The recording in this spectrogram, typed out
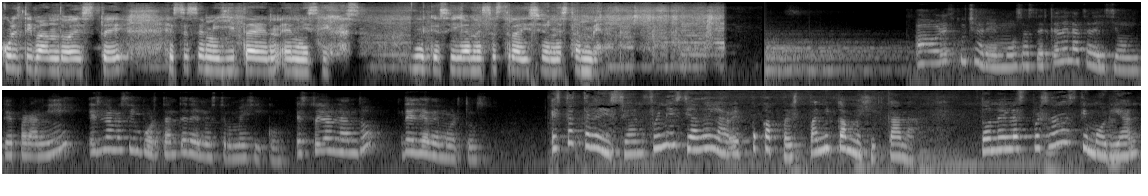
cultivando este, este semillita en, en mis hijas y que sigan esas tradiciones también. Escucharemos acerca de la tradición que para mí es la más importante de nuestro México. Estoy hablando del Día de Muertos. Esta tradición fue iniciada en la época prehispánica mexicana, donde las personas que morían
